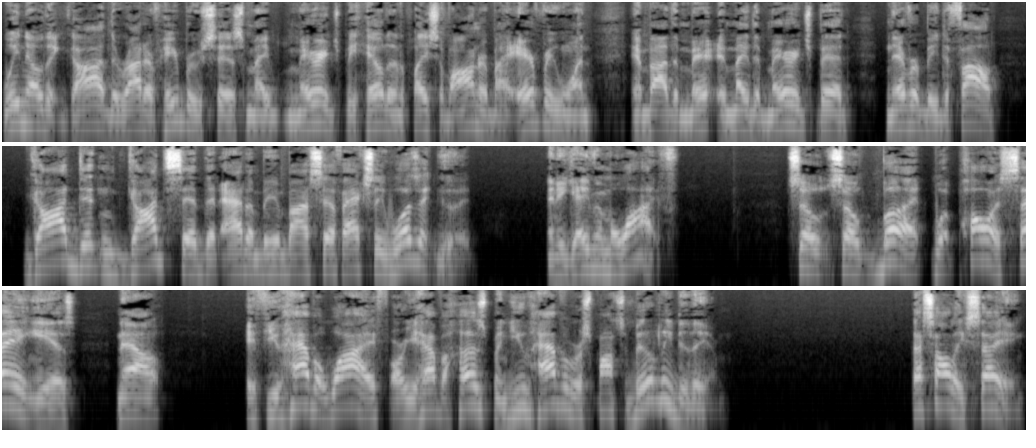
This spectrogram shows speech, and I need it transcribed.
We know that God, the writer of Hebrews says, may marriage be held in a place of honor by everyone and by the, and may the marriage bed never be defiled. God didn't, God said that Adam being by himself actually wasn't good. And he gave him a wife. So, so, but what Paul is saying is now, if you have a wife or you have a husband, you have a responsibility to them. That's all he's saying.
